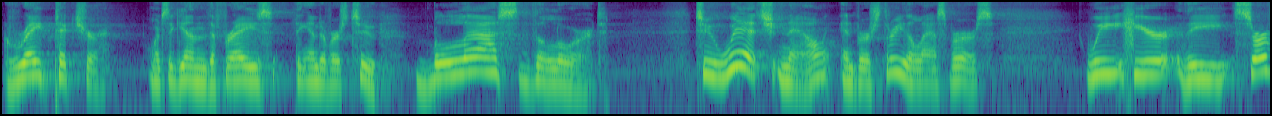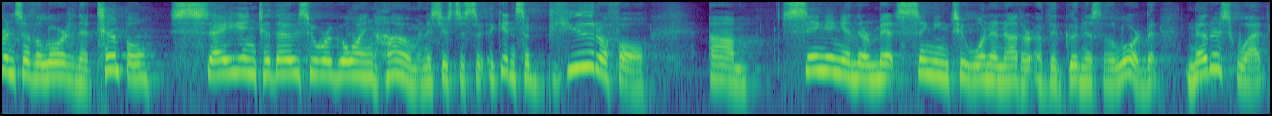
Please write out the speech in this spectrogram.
Great picture once again, the phrase, the end of verse 2 bless the Lord. To which now, in verse 3, the last verse, we hear the servants of the Lord in the temple saying to those who are going home, and it's just, again, it's a beautiful um, singing in their midst, singing to one another of the goodness of the Lord. But notice what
